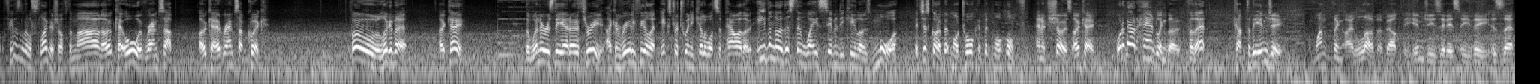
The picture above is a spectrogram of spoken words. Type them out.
It feels a little sluggish off the mark. Okay, oh, it ramps up. Okay, it ramps up quick. Whoa, look at that. Okay. The winner is the Atto 3. I can really feel that extra 20 kilowatts of power though. Even though this thing weighs 70 kilos more, it's just got a bit more torque, a bit more oomph, and it shows. Okay, what about handling though? For that, cut to the MG. One thing I love about the MG ZS EV is that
